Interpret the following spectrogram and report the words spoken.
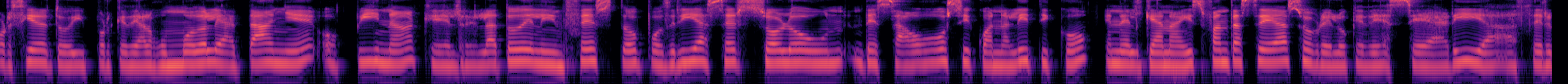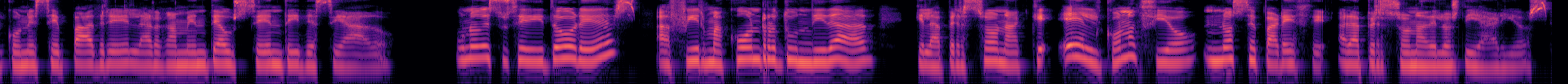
por cierto, y porque de algún modo le atañe, opina que el relato del incesto podría ser solo un desahogo psicoanalítico en el que Anaís fantasea sobre lo que desearía hacer con ese padre largamente ausente y deseado. Uno de sus editores afirma con rotundidad que la persona que él conoció no se parece a la persona de los diarios,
